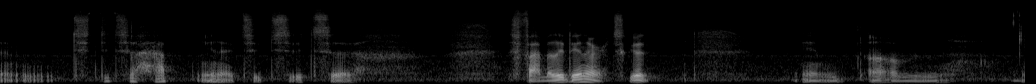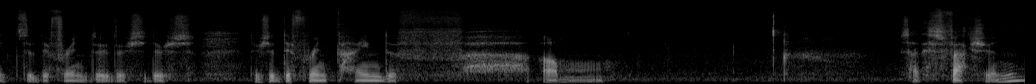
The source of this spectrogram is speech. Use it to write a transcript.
And it's, it's a happy you know, it's it's it's a it's family dinner. It's good, and um, it's a different. There, there's there's there's a different kind of um, satisfaction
